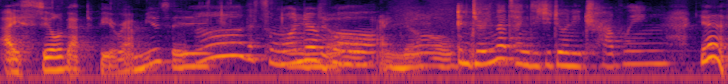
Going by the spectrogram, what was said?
I still got to be around music. Oh, that's I wonderful. know, I know. And during that time, did you do any traveling? Yes.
